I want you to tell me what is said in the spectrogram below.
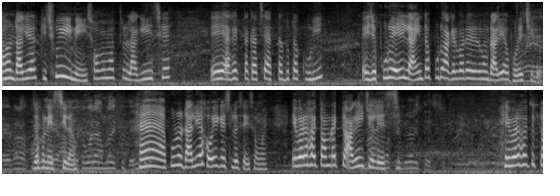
এখন ডালিয়ার কিছুই নেই, সবে মাত্র লাগিয়েছে। এই এক একটা গাছে একটা দুটো কুড়ি। এই যে পুরো এই লাইনটা পুরো আগের বারে এরকম ডালিয়া ভরেছিল, যখন এসছিলাম। হ্যাঁ পুরো ডালিয়া হয়ে গেছিল সেই সময়। এবারে হয়তো আমরা একটু আগেই চলে এসছি। এবারে হয়তো একটু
